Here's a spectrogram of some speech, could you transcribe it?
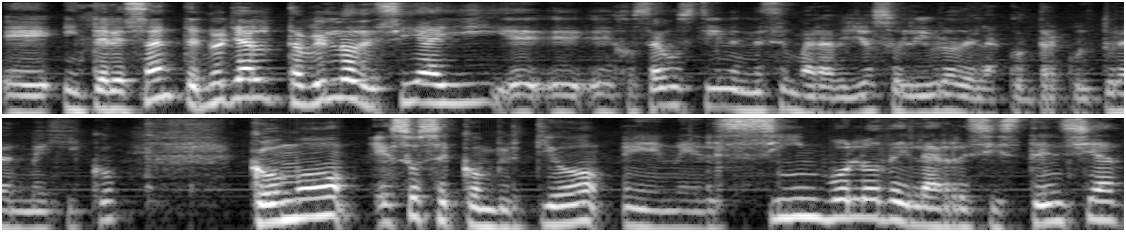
eh, interesante, ¿no? Ya también lo decía ahí eh, eh, José Agustín en ese maravilloso libro de la contracultura en México, cómo eso se convirtió en el símbolo de la resistencia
